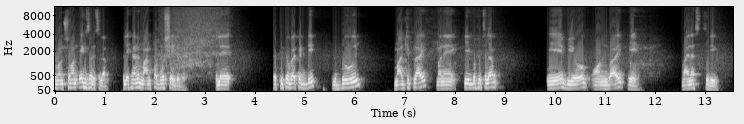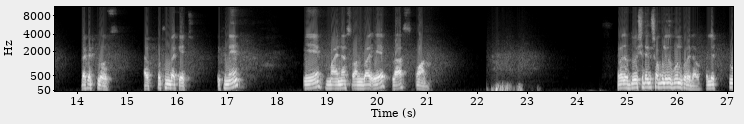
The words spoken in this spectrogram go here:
সমান সমান এক্স ধরেছিলাম। তাহলে এখানে আমি মানটা বসিয়ে দেবো। তাহলে তৃতীয় ব্র্যাকেট দিই দুই মাল্টিপ্লাই মানে কি বসেছিলাম এ বিয়োগ one by a minus three bracket close আর প্রথম ব্র্যাকেট এখানে a minus one by a plus one এবার দুইয়ের সাথে সবগুলিকে গুণ করে দাও, তাহলে টু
